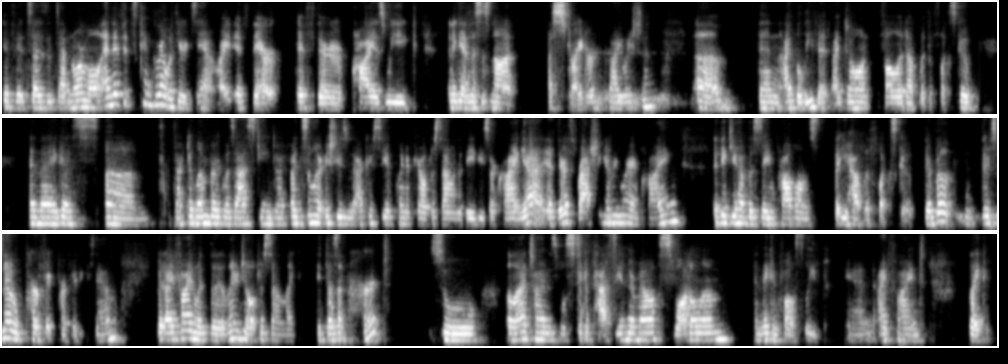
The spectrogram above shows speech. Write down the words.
if it says it's abnormal, and if it's congruent with your exam, right? If their if their cry is weak, and again, this is not a stridor evaluation, um, then I believe it. I don't follow it up with a FlexScope. And then I guess um, Dr. Lemberg was asking, do I find similar issues with accuracy of point of care ultrasound when the babies are crying? Yeah, if they're thrashing everywhere and crying, I think you have the same problems that you have with flex scope. They're both, there's no perfect, perfect exam. But I find with the laryngeal ultrasound, like it doesn't hurt. So a lot of times we'll stick a passy in their mouth, swaddle them, and they can fall asleep. And I find, like,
